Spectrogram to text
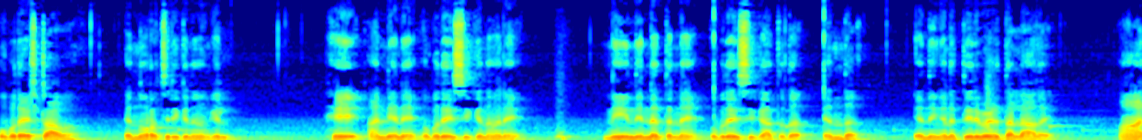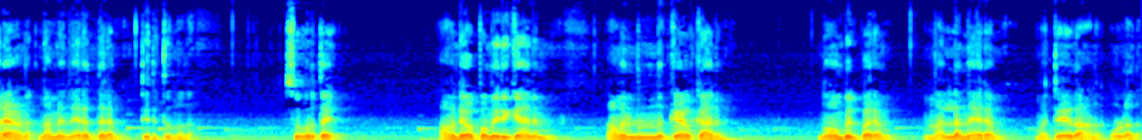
ഉപദേഷ്ടാവ് എന്നുറച്ചിരിക്കുന്നുവെങ്കിൽ ഹേ അന്യനെ ഉപദേശിക്കുന്നവനെ നീ നിന്നെ തന്നെ ഉപദേശിക്കാത്തത് എന്ത്? എന്നിങ്ങനെ തിരുവഴുത്തല്ലാതെ ആരാണ് നമ്മെ നിരന്തരം തിരുത്തുന്നത്? സുഹൃത്തെ അവന്റെ ഒപ്പമിരിക്കാനും അവനിൽ നിന്ന് കേൾക്കാനും നോമ്പിൽ പരം നല്ല നേരം മറ്റേതാണ് ഉള്ളത്.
